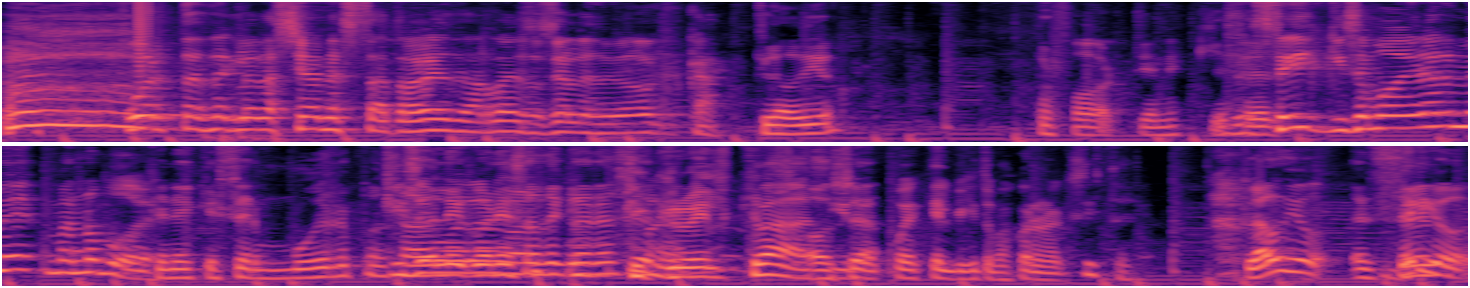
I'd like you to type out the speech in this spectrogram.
Fuertes declaraciones a través de las redes sociales de 2K. Claudio, por favor, tienes que ser, Sí, quise moderarme, más no pude. tienes que ser muy responsable con esas Qué declaraciones. cruel que va a O sea- después que el viejito Pascual no existe. Claudio, en serio,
